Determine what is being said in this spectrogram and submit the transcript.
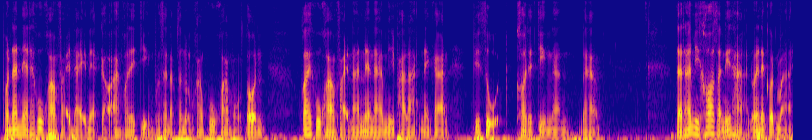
เพราะนั้นเนี่ยถ้าคู่ความฝ่ายใดเนี่ยกล่าวอ้างข้อเท็จจริงเพื่อสนับสนุนความคู่ความของตน ก็ให้คู่ความฝ่ายนั้นเนี่ยนะมีภาระในการพิสูจน์ข้อเท็จจริงนั้นนะครับ แต่ถ้ามีข้อสันนิษฐานไว้ในกฎหมาย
